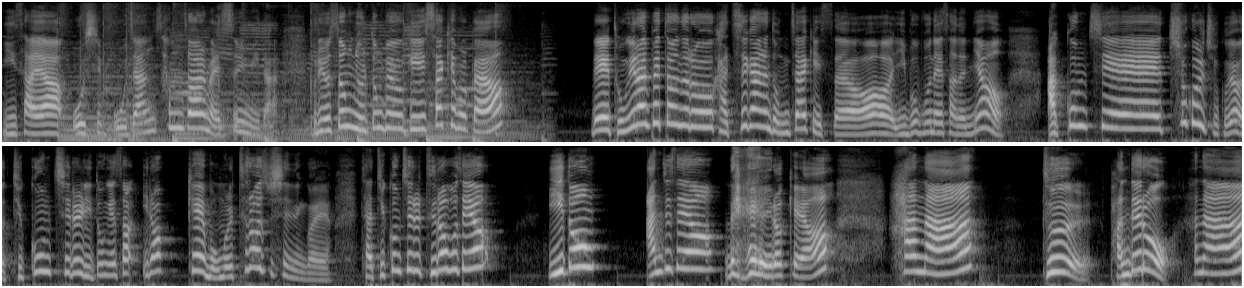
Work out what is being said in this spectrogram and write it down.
이사야 55장 3절 말씀입니다. 우리 요성 율동 배우기 시작해 볼까요? 네, 동일한 패턴으로 같이 가는 동작이 있어요. 이 부분에서는요. 앞꿈치에 축을 주고요. 뒤꿈치를 이동해서 이렇게 몸을 틀어 주시는 거예요. 자, 뒤꿈치를 들어 보세요. 이동, 앉으세요. 네, 이렇게요. 하나, 둘, 반대로 하나,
